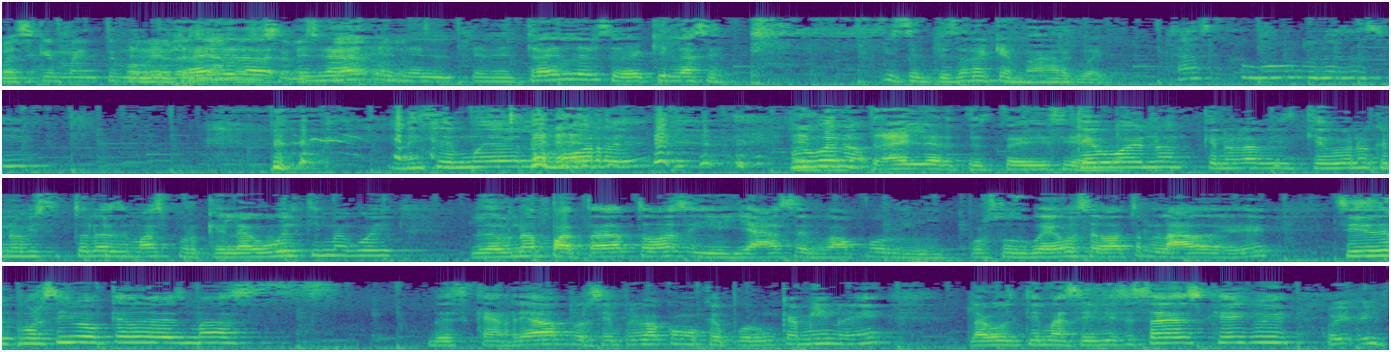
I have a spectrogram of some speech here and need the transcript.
Básicamente En movió el las llamas de en el, en el tráiler se ve que le hace y se empiezan a quemar, güey. ¿Sabes cómo no le hace así? Ni se mueve la morra, ¿eh? Muy En bueno. el tráiler te estoy diciendo. Qué bueno que no la vi, qué bueno que no viste todas las demás porque la última, güey, le da una patada a todas y ya se va por, por sus huevos, se va a otro lado, ¿eh? Sí, de por sí veo cada vez más descarriada, pero siempre iba como que por un camino, ¿eh? La última sí dice, ¿sabes qué, güey? Oye, oye,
